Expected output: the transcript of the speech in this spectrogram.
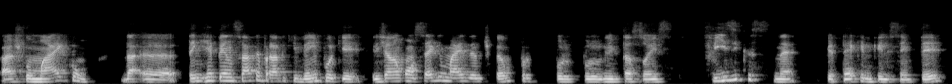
Eu acho que o Maicon uh, tem que repensar a temporada que vem, porque ele já não consegue mais dentro de campo por, por, por limitações físicas, né? Porque técnica ele sempre teve.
